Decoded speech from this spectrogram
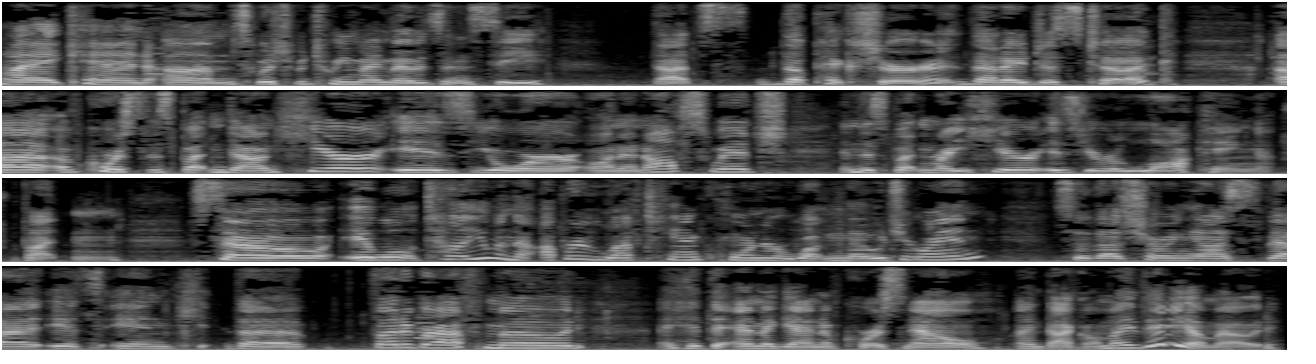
I can um, switch between my modes and see that's the picture that I just took. Uh, of course, this button down here is your on and off switch, and this button right here is your locking button. So it will tell you in the upper left-hand corner what mode you're in. So that's showing us that it's in the photograph mode. I hit the M again, of course, now I'm back on my video mode.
